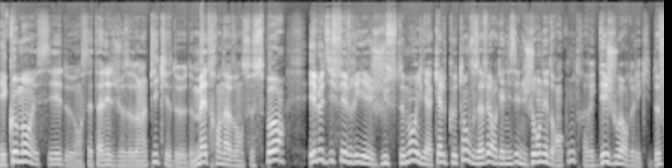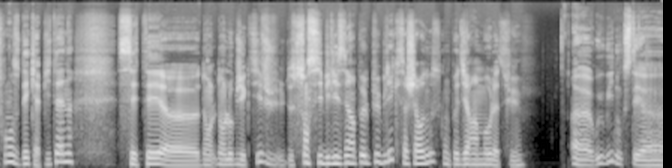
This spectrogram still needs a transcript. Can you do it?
et comment essayer de, en cette année de Jeux Olympiques de, de, mettre en avant ce sport? Et le 10 février, justement, il y a quelques temps, vous avez organisé une journée de rencontre avec des joueurs de l'équipe de France, des capitaines. C'était euh, dans, l'objectif de sensibiliser un peu le public. Sacha Renou, est-ce qu'on peut dire un mot là-dessus? Euh, Oui, oui, donc c'était euh,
